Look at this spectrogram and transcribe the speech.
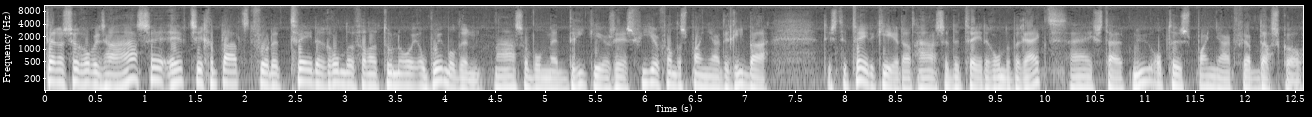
Tennisser Robin Haase heeft zich geplaatst voor de tweede ronde van het toernooi op Wimbledon. Haase won met 3 keer 6-4 van de Spanjaard Riba. Het is de tweede keer dat Haase de tweede ronde bereikt. Hij stuit nu op de Spanjaard Verdasco.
